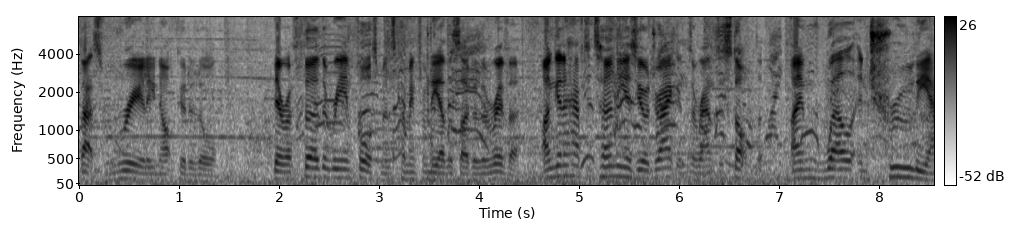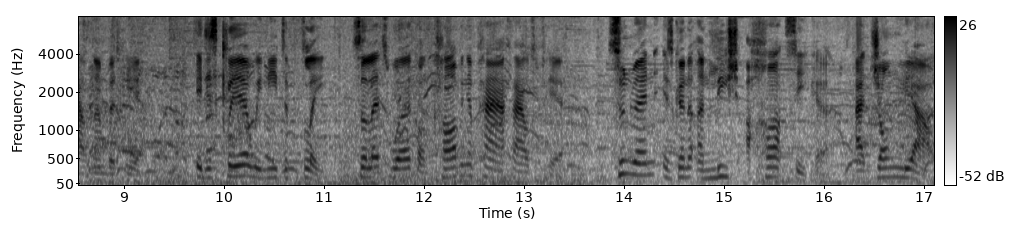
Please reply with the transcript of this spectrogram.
That's really not good at all. There are further reinforcements coming from the other side of the river. I'm going to have to turn the Azure Dragons around to stop them. I am well and truly outnumbered here. It is clear we need to flee, so let's work on carving a path out of here. Sun Ren is going to unleash a Heartseeker at Zhong Liao.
